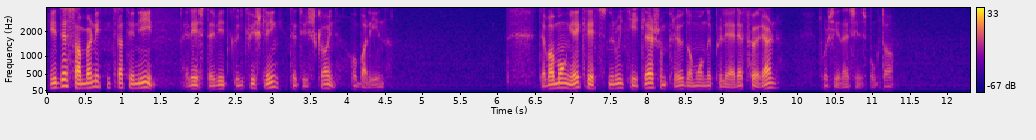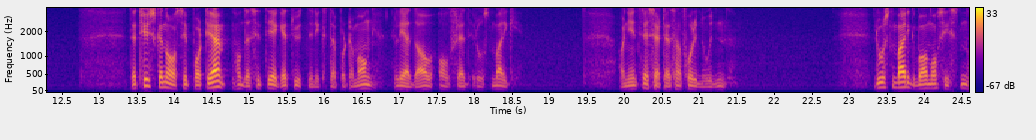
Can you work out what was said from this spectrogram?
I desember 1939 reiste Vidkun Quisling til Tyskland og Berlin. Det var mange i kretsen rundt Hitler som prøvde å manipulere føreren for sine synspunkter. Det tyske nazipartiet hadde sitt eget utenriksdepartement, ledet av Alfred Rosenberg. Han interesserte seg for Norden. Rosenberg ba nazisten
